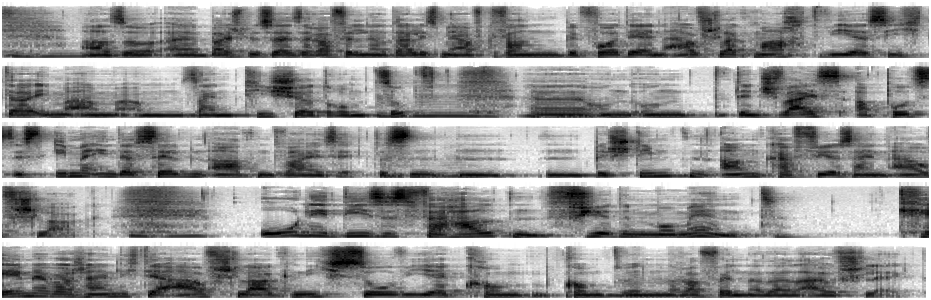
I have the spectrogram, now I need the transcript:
Mhm. Also äh, beispielsweise Rafael Nadal ist mir aufgefallen, bevor der einen Aufschlag macht, wie er sich da immer am, am seinem T-Shirt rumzupft mhm. äh, mhm. und, und den Schweiß abputzt, ist immer in derselben Art und Weise. Das ist ein, mhm. ein, ein bestimmten Anker für seinen Aufschlag. Mhm. Ohne dieses Verhalten für den Moment käme wahrscheinlich der Aufschlag nicht so, wie er kommt, kommt wenn mhm. Rafael Nadal aufschlägt.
